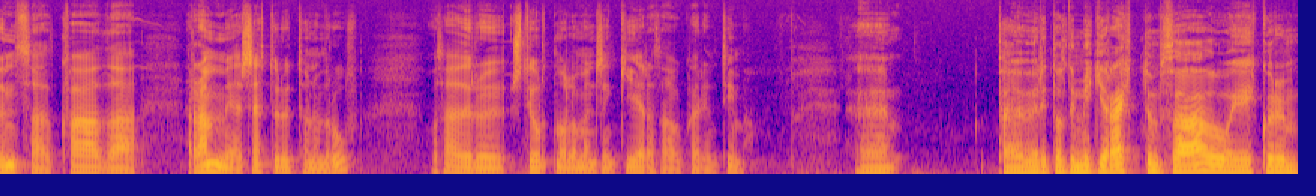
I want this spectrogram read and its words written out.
um það hvaða rammi er settur út honum rúf og það eru stjórnmálamenn sem gera það á hverjum tíma. Um, það hefur verið doldið mikið rætt um það og í einhverjum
